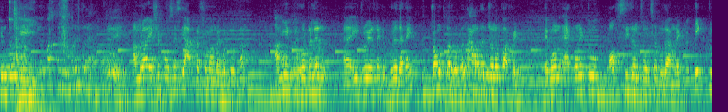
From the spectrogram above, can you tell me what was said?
কিন্তু এই আমরা এসে পৌঁছেছি আটটার সময় আমরা হোটেল উঠলাম। আমি একটু হোটেলের ইন্টারভিউলটা একটু ঘুরে দেখাই। চমৎকার হোটেল আমাদের জন্য পারফেক্ট এবং এখন একটু অফ সিজন চলছে বলে আমরা একটু একটু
